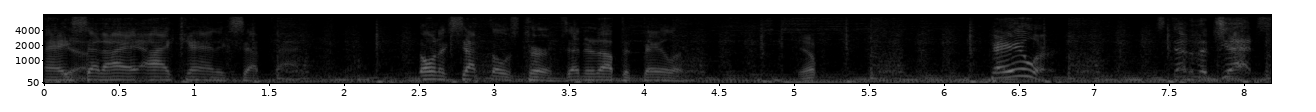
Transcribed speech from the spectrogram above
And he Yeah. said, I, I can't accept that. Don't accept those terms. Ended up at Baylor. Yep. Baylor instead of the Jets.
